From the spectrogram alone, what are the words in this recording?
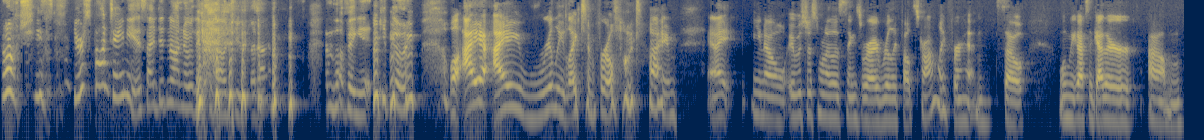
Oh, jeez, you're spontaneous. I did not know this about you, but I'm, I'm loving it. Keep going. well i i really liked him for a long time and i you know it was just one of those things where i really felt strongly for him so when we got together um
